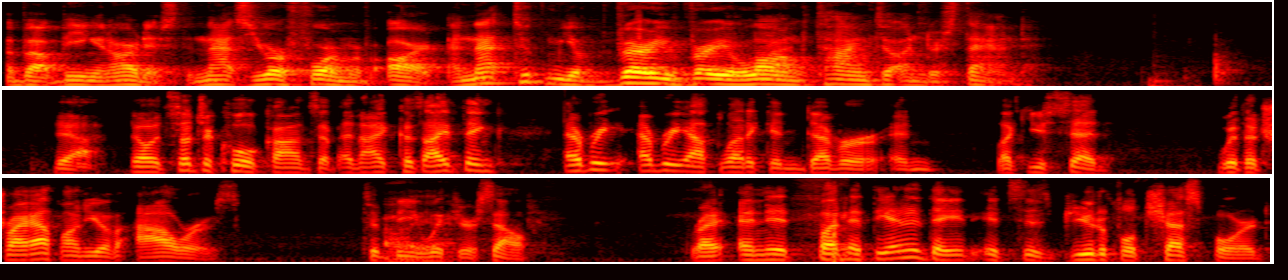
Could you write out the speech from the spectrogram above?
about being an artist, and that's your form of art. And that took me a very, very long time to understand. Yeah, no, it's such a cool concept, and I because I think every every athletic endeavor, and like you said, with a triathlon, you have hours to be oh, yeah. with yourself, right? And it, but at the end of the day, it's this beautiful chessboard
